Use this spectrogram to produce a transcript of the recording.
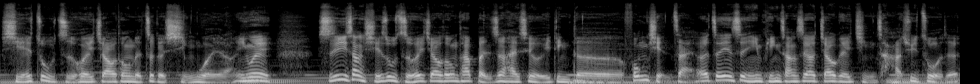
协助指挥交通的这个行为了，因为实际上协助指挥交通它本身还是有一定的风险在，而这件事情平常是要交给警察去做的，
